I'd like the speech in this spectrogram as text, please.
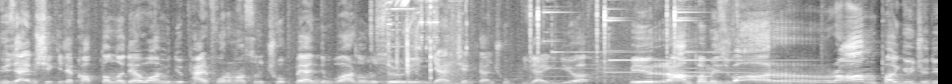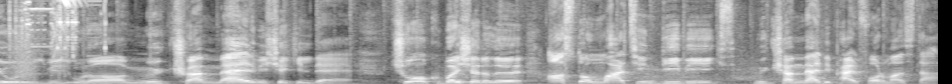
güzel bir şekilde kaptanla devam ediyor. Performansını çok beğendim bu arada onu söyleyeyim. Gerçekten çok güzel gidiyor. Bir rampamız var. Rampa gücü diyoruz biz buna. Mükemmel bir şekilde. Çok başarılı Aston Martin DBX mükemmel bir performansla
